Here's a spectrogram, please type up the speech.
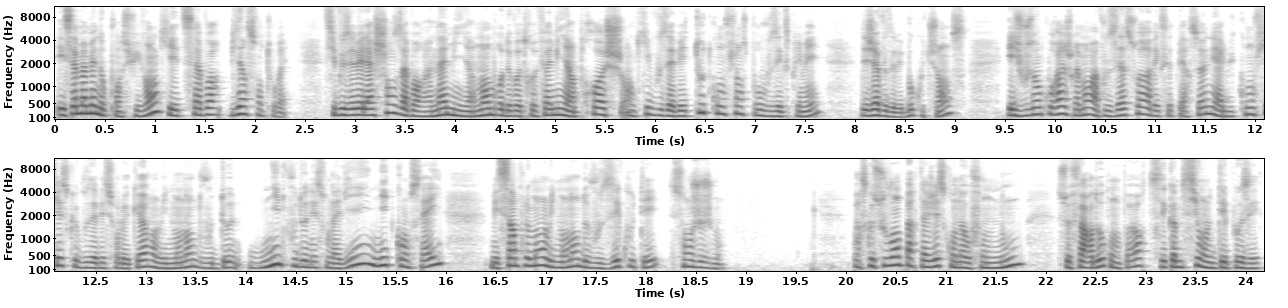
Et ça m'amène au point suivant, qui est de savoir bien s'entourer. Si vous avez la chance d'avoir un ami, un membre de votre famille, un proche en qui vous avez toute confiance pour vous exprimer, Déjà, vous avez beaucoup de chance. Et je vous encourage vraiment à vous asseoir avec cette personne et à lui confier ce que vous avez sur le cœur en lui demandant ni de vous donner son avis, ni de conseils, mais simplement en lui demandant de vous écouter sans jugement. Parce que souvent, partager ce qu'on a au fond de nous, ce fardeau qu'on porte, c'est comme si on le déposait.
